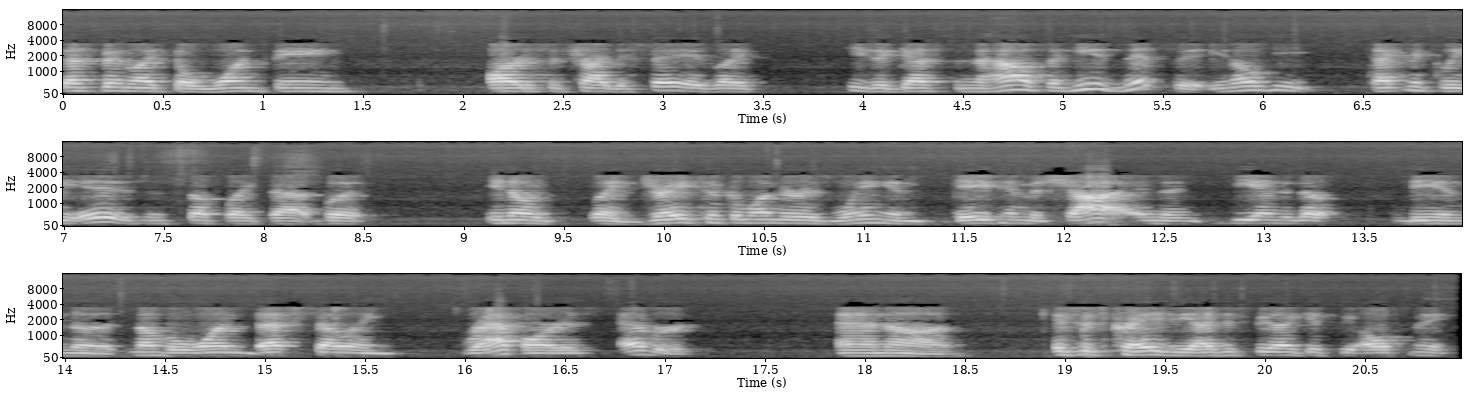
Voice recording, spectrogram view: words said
that's been like the one thing artists have tried to say is like he's a guest in the house and he admits it. You know, he technically is and stuff like that, but you know, like Dre took him under his wing and gave him a shot, and then he ended up being the number one best-selling rap artist ever. And uh, it's just crazy. I just feel like it's the ultimate,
